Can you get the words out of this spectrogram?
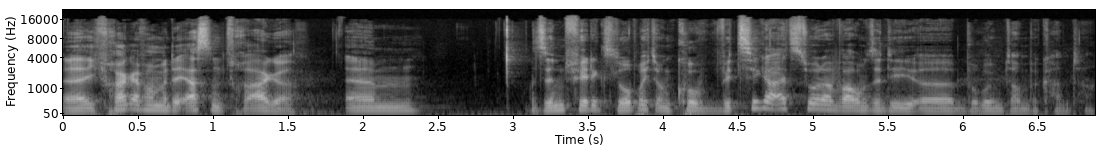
Äh, ich frage einfach mit der ersten Frage. Ähm, sind Felix Lobrecht und Co. witziger als du oder warum sind die äh, berühmter und bekannter?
